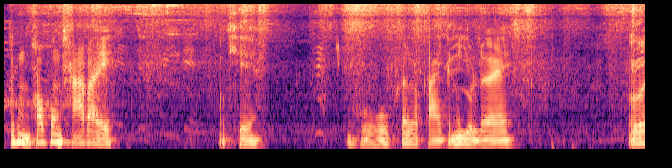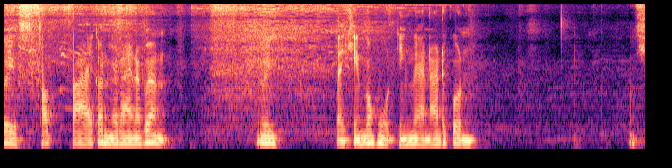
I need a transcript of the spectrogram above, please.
แล้วผมเข้าพงช้าไป โอเคโอ้โหเพื่อนเราตายกันไม่หยุดเลยเฮ้ยสต็อปตายก่อนก็ได้นะเพื่อนเฮ้ย แต่เข็มก็โหดจริงแหละนะทุกคน โอเค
